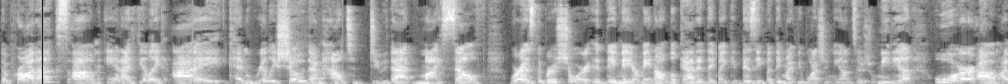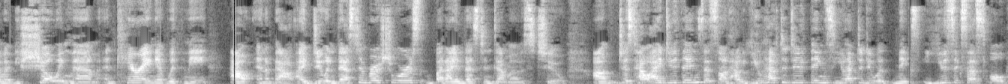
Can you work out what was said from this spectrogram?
the products um, and I feel like I can really show them how to do that myself Whereas the brochure, they may or may not look at it. They might get busy, but they might be watching me on social media, or um, I might be showing them and carrying it with me out and about. I do invest in brochures, but I invest in demos too. Um, just how I do things, that's not how you have to do things. You have to do what makes you successful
